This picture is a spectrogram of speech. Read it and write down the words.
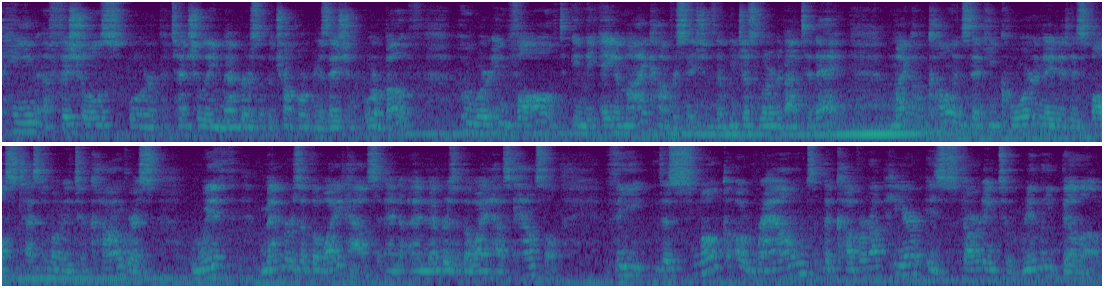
campaign officials or potentially members of the Trump organization or both who were involved in the AMI conversations that we just learned about today. Michael Cohen said he coordinated his false testimony to Congress with members of the White House and, and members of the White House counsel. The, the smoke around the cover up here is starting to really billow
